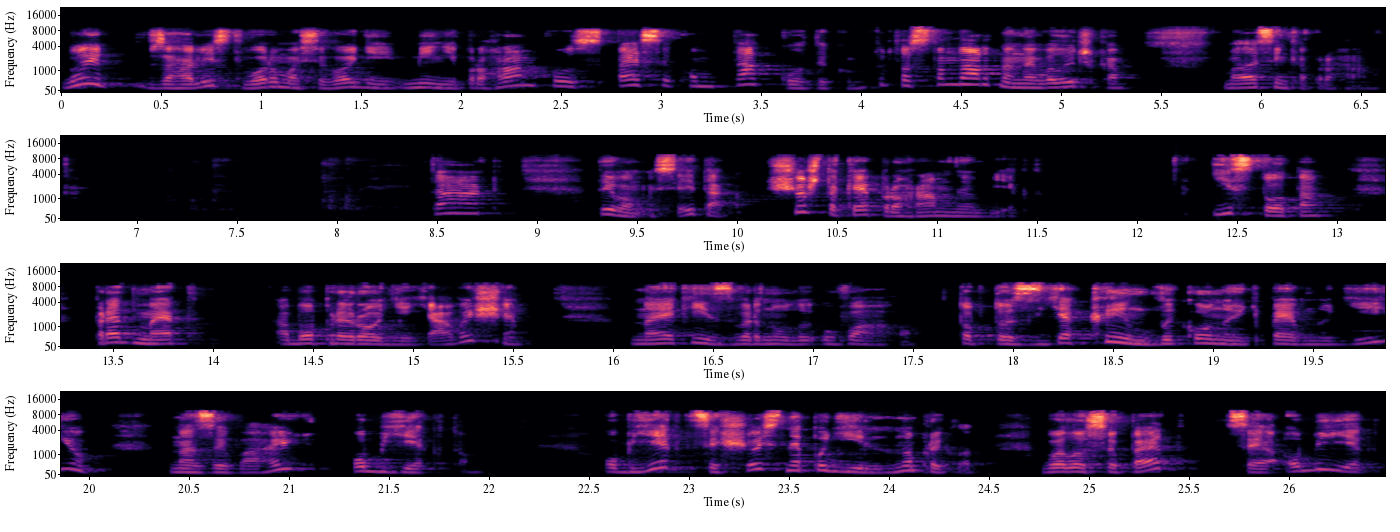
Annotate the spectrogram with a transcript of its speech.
Ну і взагалі створимо сьогодні міні-програмку з песиком та котиком. Тобто стандартна невеличка малесенька програмка. Так, дивимося. І так, що ж таке програмний об'єкт? Істота, предмет або природні явище, на які звернули увагу, тобто з яким виконують певну дію, називають об'єктом. Об'єкт це щось неподільне. Наприклад, велосипед це об'єкт,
